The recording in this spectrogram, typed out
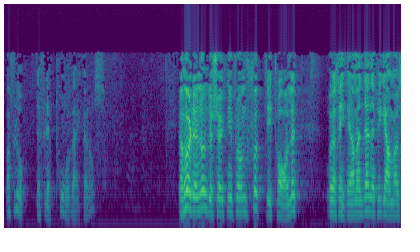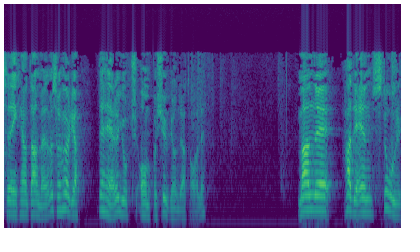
Varför då? Därför det påverkar oss. Jag hörde en undersökning från 70-talet och jag tänkte ja men den är för gammal så den kan jag inte använda. Men så hörde jag det här har gjorts om på 2000-talet man eh, hade en stor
